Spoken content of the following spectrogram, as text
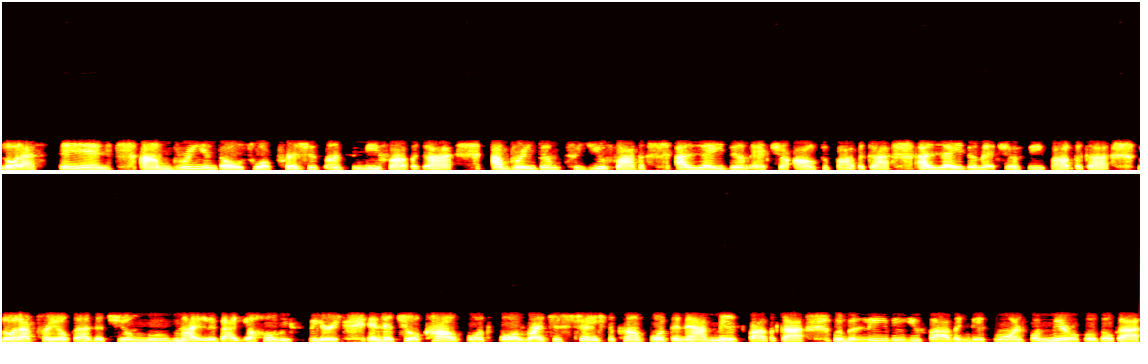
Lord, I stand um, bringing those who are precious unto me, Father God. I bring them to you, Father. I lay them at your altar, Father God. I lay them at your feet, Father God. Lord, I pray, oh God, that you'll move mightily by your Holy Spirit and that you'll call forth for a righteous change to come forth in our midst, Father God. We believe in you, Father, this morning for miracles, oh God.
